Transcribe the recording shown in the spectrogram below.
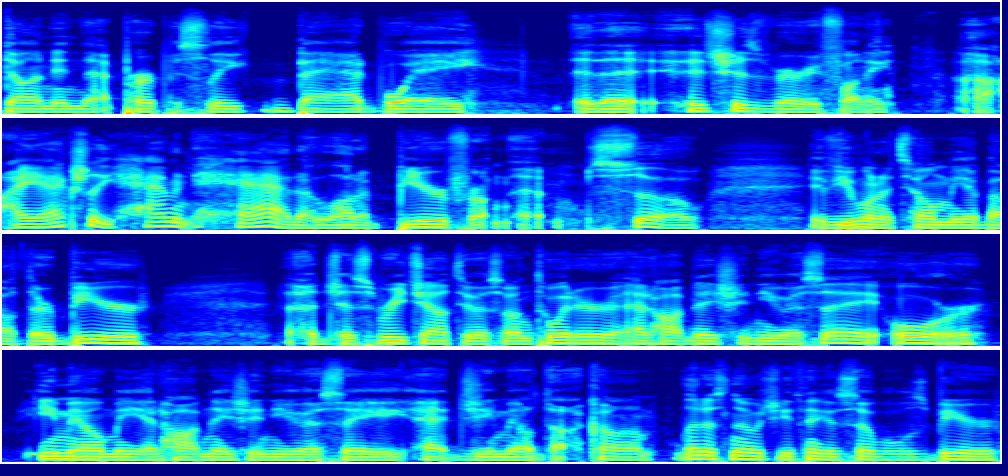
done in that purposely bad way. It's just very funny. Uh, I actually haven't had a lot of beer from them. So if you want to tell me about their beer, uh, just reach out to us on Twitter at HopNationUSA or email me at HopNationUSA at gmail.com. Let us know what you think of Sobel's beer,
